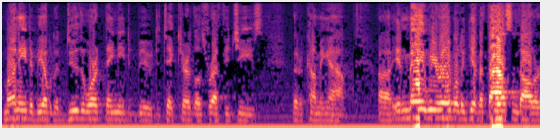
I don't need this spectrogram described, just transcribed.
money to be able to do the work they need to do to take care of those refugees that are coming out. Uh, in May, we were able to give $1,000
